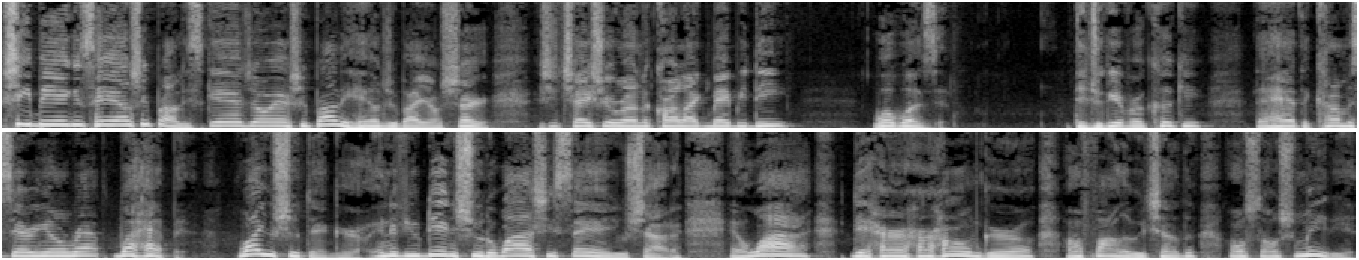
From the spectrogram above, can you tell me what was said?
She big as hell. She probably scared your ass. She probably held you by your shirt. And she chased you around the car like Baby D. What was it? Did you give her a cookie that had the commissary unwrapped? What happened? Why you shoot that girl? And if you didn't shoot her, why is she saying you shot her? And why did her her homegirl unfollow each other on social media?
